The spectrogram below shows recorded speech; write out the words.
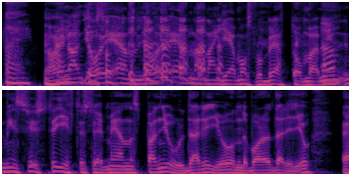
Nej. Jag har, en, jag, har en, jag har en annan grej jag måste få berätta om. Min, min syster gifte sig med en spanjor, Dario, underbara Dario, eh,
